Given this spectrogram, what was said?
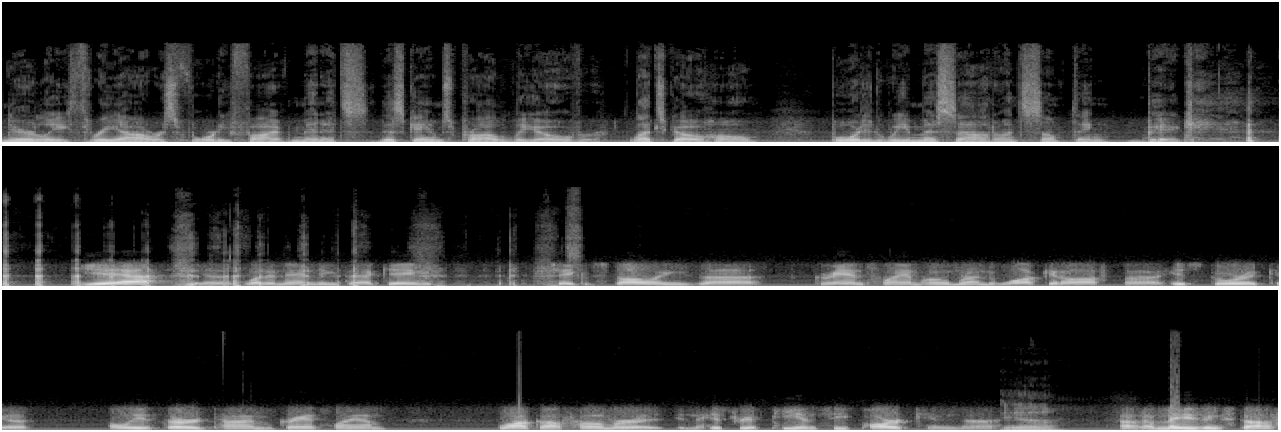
nearly three hours, 45 minutes. This game's probably over. Let's go home. Boy, did we miss out on something big. yeah, yeah. What an ending to that game! Jacob Stallings' uh, grand slam home run to walk it off, uh, historic. Uh, only a third time Grand Slam walk off homer in the history of PNC Park, and uh, yeah. Uh, amazing stuff.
